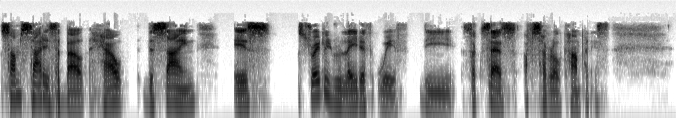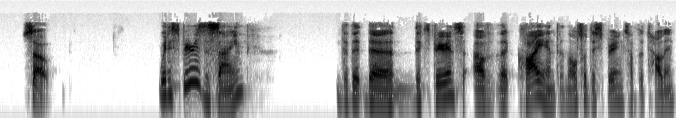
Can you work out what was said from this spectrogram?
some studies about how design is straightly related with the success of several companies. So, with experience design, the, the, the, the experience of the client and also the experience of the talent,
